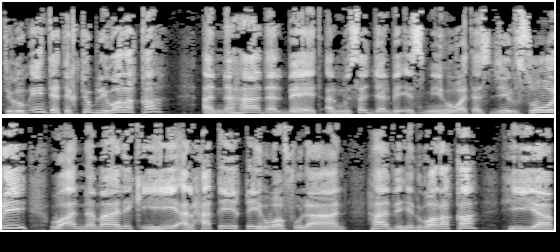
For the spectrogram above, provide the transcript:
تقوم أنت تكتب لي ورقة أن هذا البيت المسجل باسمي هو تسجيل صوري وأن مالكه الحقيقي هو فلان. هذه الورقة هي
